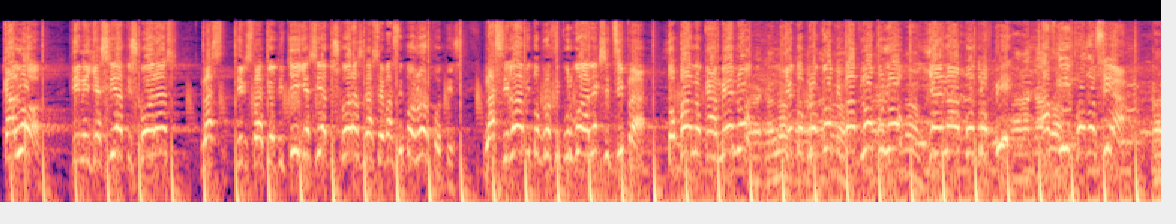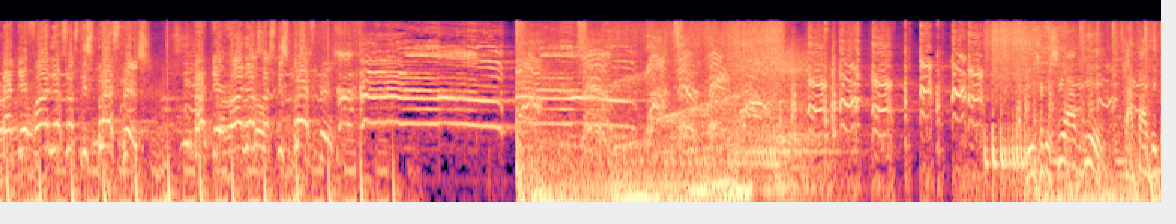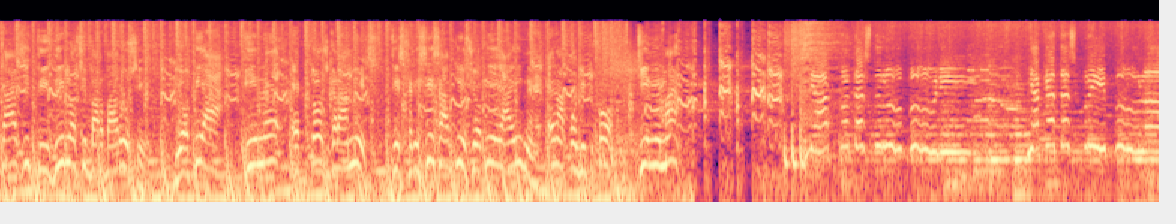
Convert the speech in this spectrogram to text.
Καλό την ηγεσία της χώρας, να, την στρατιωτική ηγεσία της χώρας να σεβαστεί τον όρκο της. Να συλλάβει τον Πρωθυπουργό Αλέξη Τσίπρα τον Πάνο Καμένο και τον Προκόπη Παυλόπουλο για να αποτροπεί αυτή η προδοσία. Τα κεφάλια σας στις πρέστες. Τα κεφάλια σας στις πρέστες. Η Χρυσή Αυγή καταδικάζει τη δήλωση Μπαρμπαρούση η οποία είναι εκτός γραμμής της χρυσής Αυγής η οποία είναι ένα πολιτικό κίνημα. Μια κοταστρούπουλη, μια κατασπρίπουλα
